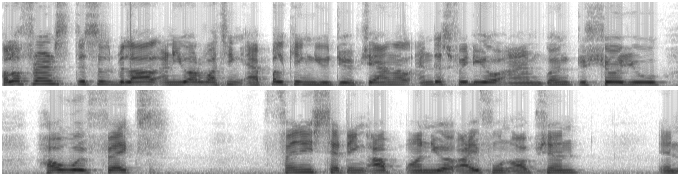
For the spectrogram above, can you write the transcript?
hello friends this is bilal and you are watching apple king youtube channel. In this video i am going to show you how we fix finish setting up on your iphone option in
